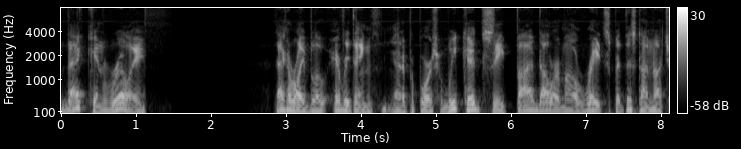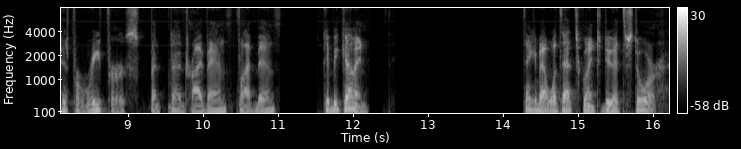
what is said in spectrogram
that can really that can really blow everything out of proportion. We could see $5 a mile rates, but this time not just for reefers, but uh, dry van, flatbed, could be coming. Think about what that's going to do at the store.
